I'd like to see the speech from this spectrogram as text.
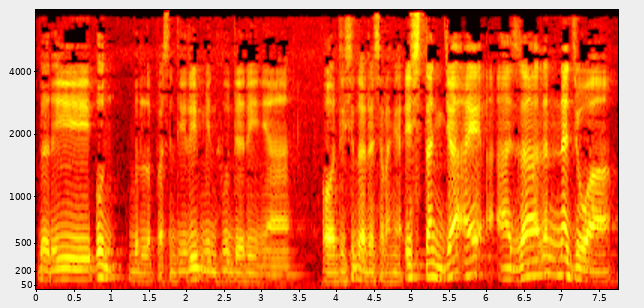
beriun berlepas diri minhu darinya. Oh di situ ada syarahnya. Istanja ay azalan najwa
